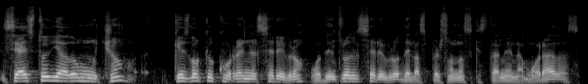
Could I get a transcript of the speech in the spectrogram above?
se ha estudiado mucho qué es lo que ocurre en el cerebro o dentro del cerebro de las personas que están enamoradas.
